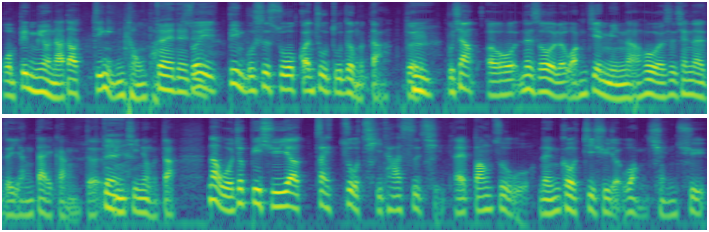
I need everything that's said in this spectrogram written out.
我并没有拿到金银铜牌，对对对所以并不是说关注度这么大，对，嗯不像呃我那时候的王建民啊，或者是现在的杨代刚的对名气那么大，那我就必须要再做其他事情来帮助我能够继续的往前去。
